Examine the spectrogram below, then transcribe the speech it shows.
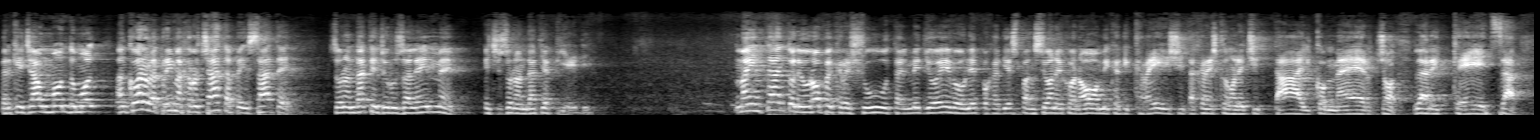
perché già un mondo molto... Ancora la prima crociata, pensate, sono andati a Gerusalemme e ci sono andati a piedi. Ma intanto l'Europa è cresciuta, il Medioevo è un'epoca di espansione economica, di crescita, crescono le città, il commercio, la ricchezza.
